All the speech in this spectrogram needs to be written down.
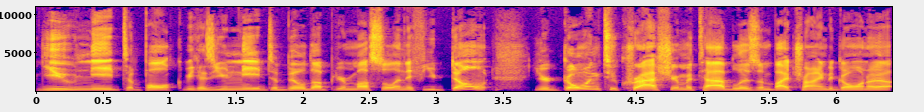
you need to bulk because you need to build up your muscle and if you don't you're going to crash your metabolism by trying to go on a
